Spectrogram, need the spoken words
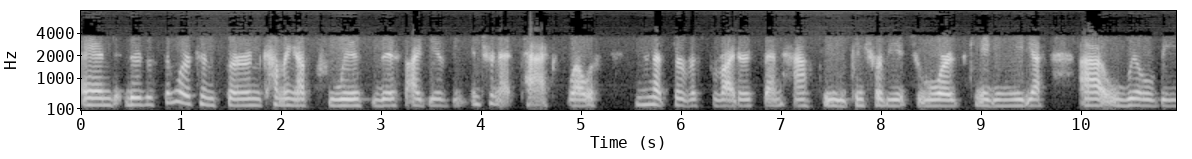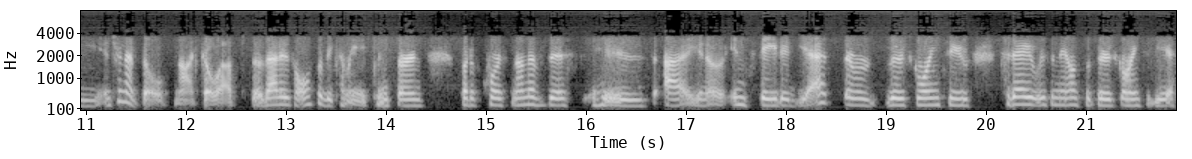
And there's a similar concern coming up with this idea of the internet tax. Well, if internet service providers then have to contribute towards Canadian media, uh, will the internet bills not go up? So that is also becoming a concern. But of course, none of this is, uh, you know, instated yet. There, there's going to today it was announced that there's going to be a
